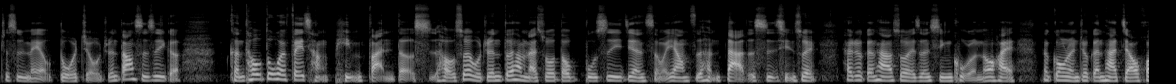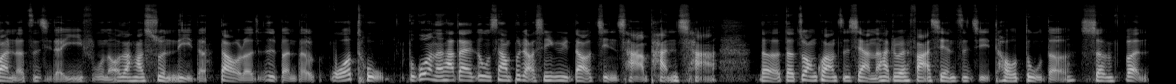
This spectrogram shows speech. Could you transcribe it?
就是没有多久，我觉得当时是一个。可能偷渡会非常频繁的时候，所以我觉得对他们来说都不是一件什么样子很大的事情，所以他就跟他说了一声辛苦了，然后还那工人就跟他交换了自己的衣服，然后让他顺利的到了日本的国土。不过呢，他在路上不小心遇到警察盘查的的状况之下呢，他就会发现自己偷渡的身份，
